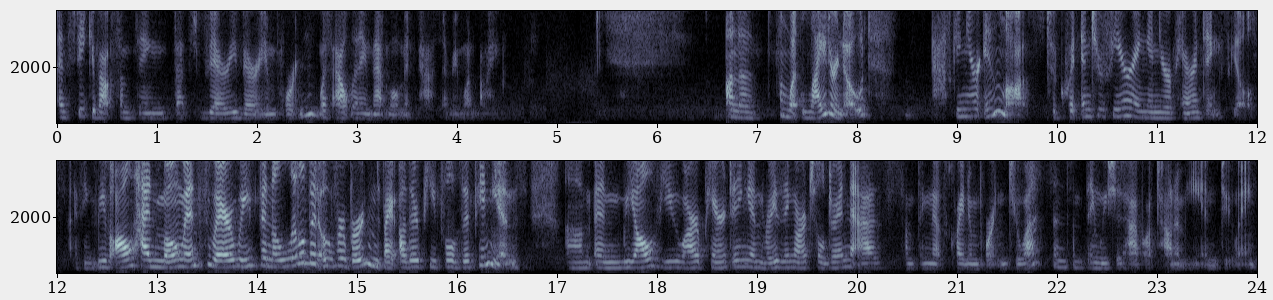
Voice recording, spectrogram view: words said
and speak about something that's very, very important without letting that moment pass everyone by. On a somewhat lighter note, asking your in laws to quit interfering in your parenting skills. I think we've all had moments where we've been a little bit overburdened by other people's opinions. Um, and we all view our parenting and raising our children as something that's quite important to us and something we should have autonomy in doing.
